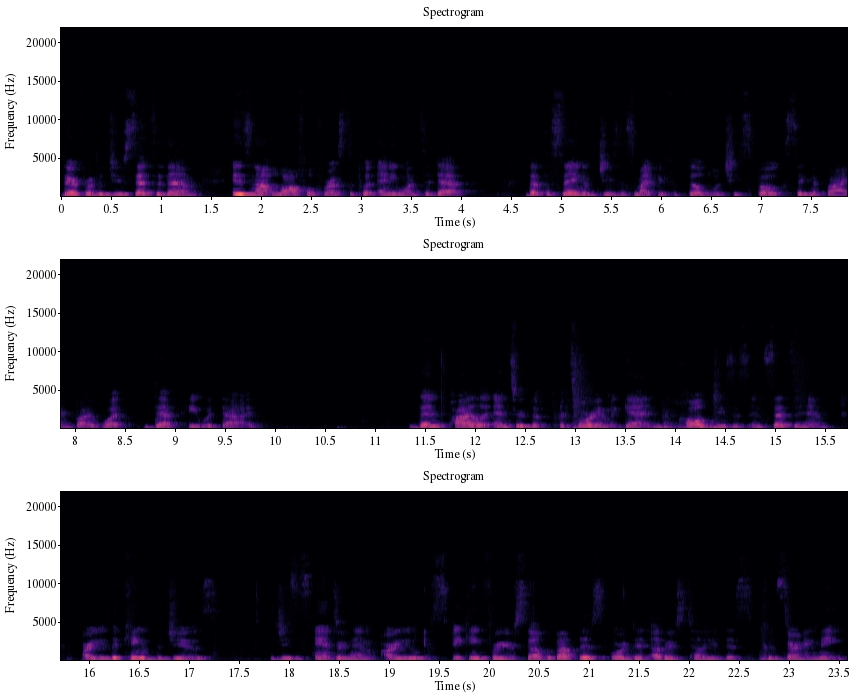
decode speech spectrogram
Therefore the Jews said to them, It is not lawful for us to put anyone to death, that the saying of Jesus might be fulfilled which he spoke, signifying by what death he would die. Then Pilate entered the praetorium again, called Jesus, and said to him, Are you the king of the Jews? Jesus answered him, Are you speaking for yourself about this, or did others tell you this concerning me?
